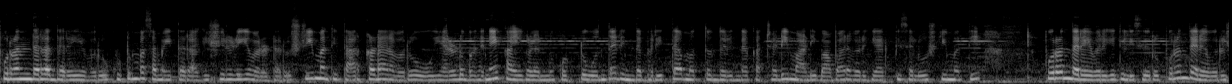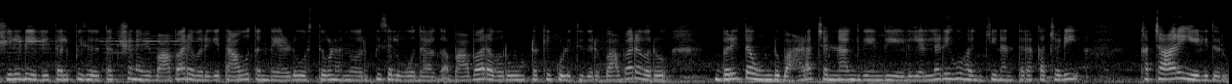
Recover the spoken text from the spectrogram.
ಪುರಂದರ ದರೆಯವರು ಕುಟುಂಬ ಸಮೇತರಾಗಿ ಶಿರಡಿಗೆ ಹೊರಟರು. ಶ್ರೀಮತಿ ತಾರ್ಕಡರವರು ಎರಡು ಬದನೆಕಾಯಿಗಳನ್ನು ಕೊಟ್ಟು ಒಂದರಿಂದ ಭರಿತ, ಮತ್ತೊಂದರಿಂದ ಕಚಡಿ ಮಾಡಿ ಬಾಬಾರವರಿಗೆ ಅರ್ಪಿಸಲು ಶ್ರೀಮತಿ ಪುರಂದರೆಯವರಿಗೆ ತಿಳಿಸಿದರು. ಪುರಂದರೆಯವರು ಶಿರಡಿಯಲ್ಲಿ ತಲುಪಿಸಿದ ತಕ್ಷಣವೇ ಬಾಬಾರವರಿಗೆ ತಾವು ತಂದ ಎರಡು ವಸ್ತುಗಳನ್ನು ಅರ್ಪಿಸಲು ಹೋದಾಗ ಬಾಬಾರವರು ಊಟಕ್ಕೆ ಕುಳಿತಿದ್ದರು. ಬಾಬಾರವರು, ಭರಿತ ಉಂಡು ಬಹಳ ಚೆನ್ನಾಗಿದೆ ಎಂದು ಹೇಳಿ ಎಲ್ಲರಿಗೂ ಹಂಚಿ ನಂತರ ಕಚಡಿ ಕಚಾರಿ ಹೇಳಿದರು.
